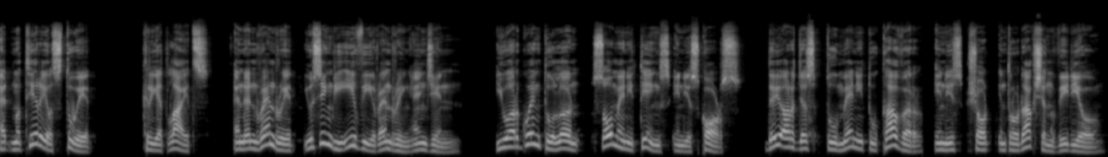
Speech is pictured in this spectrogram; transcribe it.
add materials to it, create lights, and then render it using the Eevee rendering engine. You are going to learn so many things in this course. They are just too many to cover in this short introduction video.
